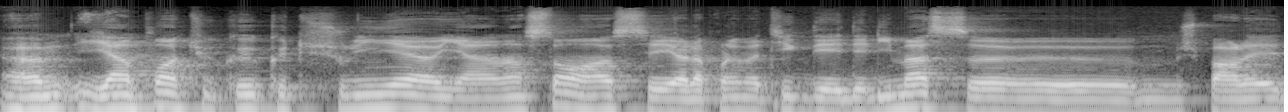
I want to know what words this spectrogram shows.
Euh, il y a un point que, que, tu soulignais euh, il y a un instant, hein, c'est euh, la problématique des, limaces. je parlais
